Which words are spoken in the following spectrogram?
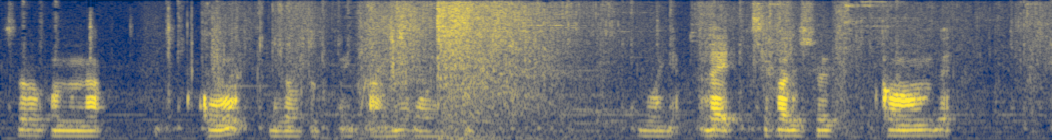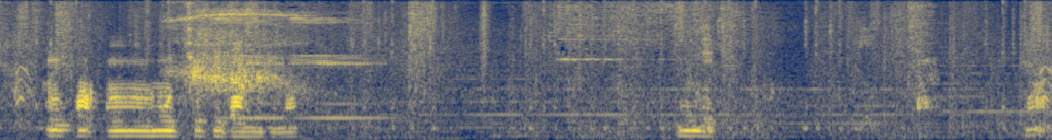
Solo con una Q mi do tutto in. Voglio- Lei si fa le sue combe. Un di me. Quindi. No,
